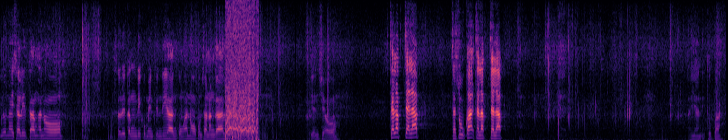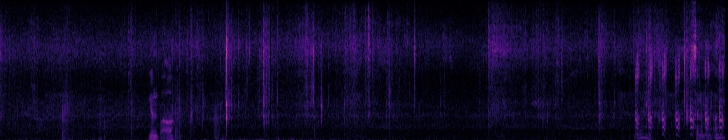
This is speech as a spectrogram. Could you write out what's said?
Yun ay salitang ano, salitang hindi ko maintindihan kung ano, kung saan ang galing. Ayan siya oh. Calap-calap. Sa suka, calap-calap. Ayan, ito pa. Yun pa oh. Ay, saan naman? Ay.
